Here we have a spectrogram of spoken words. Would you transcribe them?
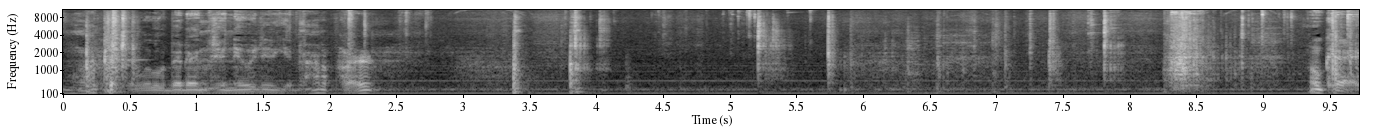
Well, that took a little bit of ingenuity to get that apart. Okay,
